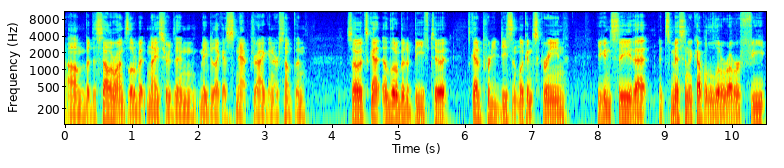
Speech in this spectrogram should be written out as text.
um, but the Celeron's a little bit nicer than maybe like a Snapdragon or something. So it's got a little bit of beef to it. It's got a pretty decent looking screen. You can see that it's missing a couple of little rubber feet.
